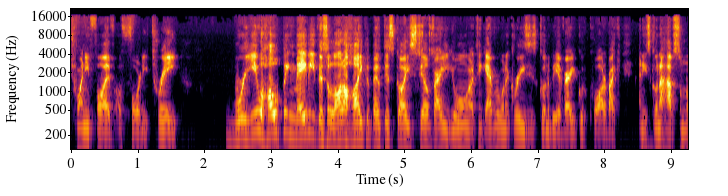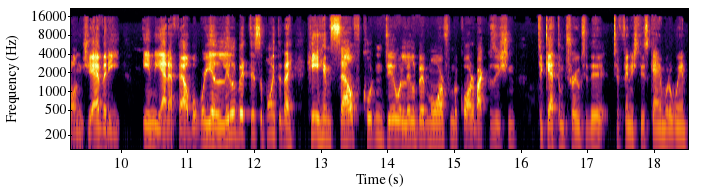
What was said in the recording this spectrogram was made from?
25 of 43. Were you hoping maybe there's a lot of hype about this guy? He's still very young. I think everyone agrees he's going to be a very good quarterback and he's going to have some longevity in the NFL. But were you a little bit disappointed that he himself couldn't do a little bit more from the quarterback position to get them through to the to finish this game with a win?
